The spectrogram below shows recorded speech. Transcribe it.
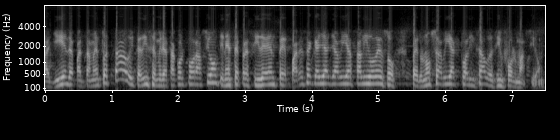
allí en el Departamento de Estado y te dice, mira, esta corporación tiene este presidente, parece que ella ya había salido de eso, pero no se había actualizado esa información.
